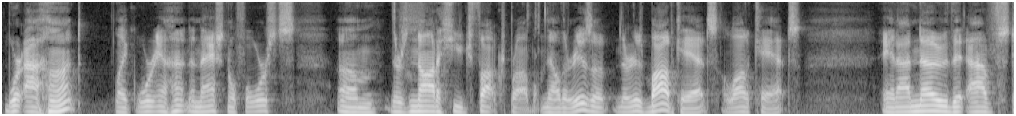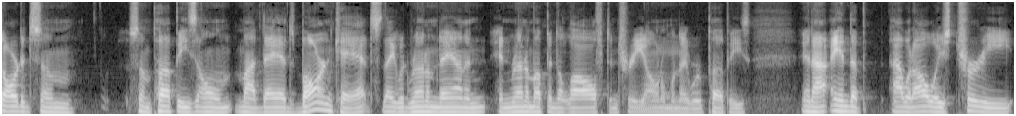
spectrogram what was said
where I hunt. Like we're in hunting the national forests. Um, there's not a huge fox problem. Now there is a there is bobcats, a lot of cats, and I know that I've started some some puppies on my dad's barn cats. They would run them down and, and run them up in the loft and tree on them when they were puppies. And I end up, I would always tree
